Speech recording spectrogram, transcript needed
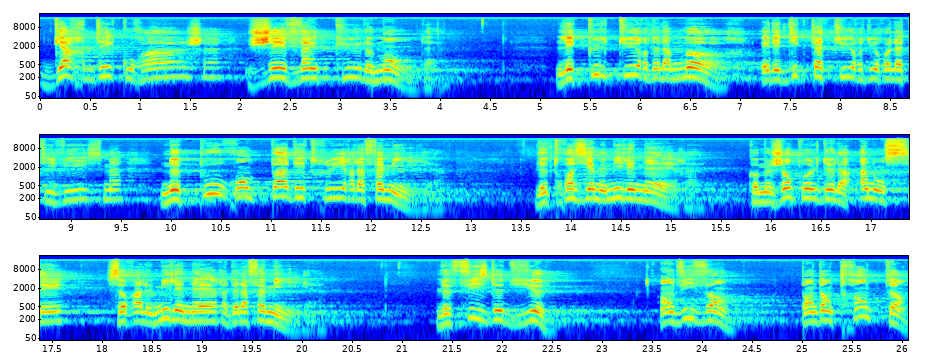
Gardez courage, j'ai vaincu le monde. Les cultures de la mort et les dictatures du relativisme ne pourront pas détruire la famille. Le troisième millénaire, comme Jean-Paul II l'a annoncé, sera le millénaire de la famille. Le Fils de Dieu, en vivant pendant trente ans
